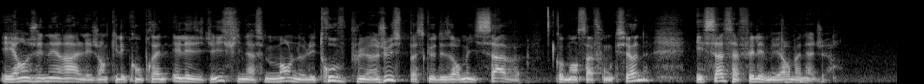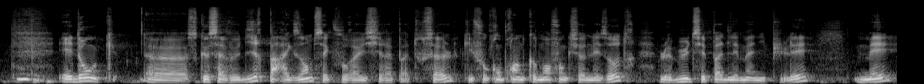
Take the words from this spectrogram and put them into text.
Et en général, les gens qui les comprennent et les utilisent, finalement, ne les trouvent plus injustes parce que désormais, ils savent comment ça fonctionne. Et ça, ça fait les meilleurs managers. Mmh. Et donc, euh, ce que ça veut dire, par exemple, c'est que vous réussirez pas tout seul, qu'il faut comprendre comment fonctionnent les autres. Le but, c'est pas de les manipuler, mais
